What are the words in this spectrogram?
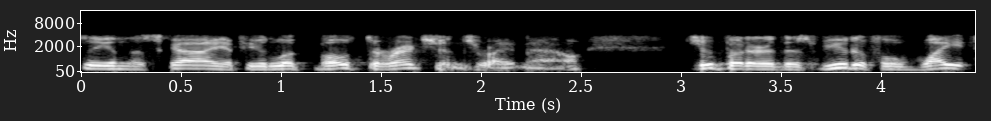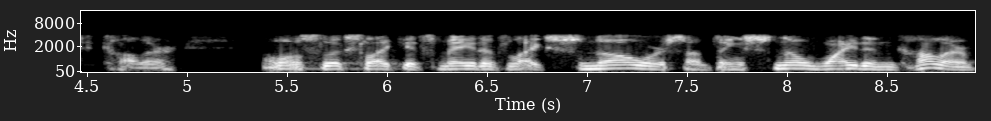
see in the sky if you look both directions right now. Jupiter, this beautiful white color, almost looks like it's made of like snow or something, snow white in color.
